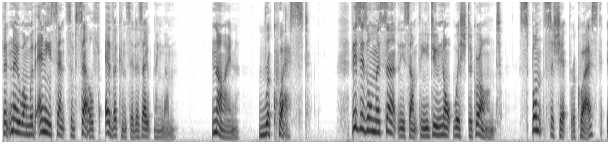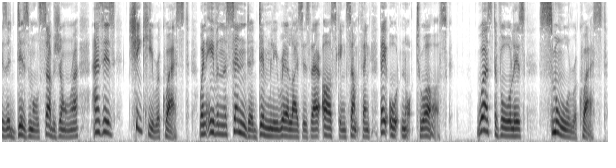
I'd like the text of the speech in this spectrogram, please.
that no one with any sense of self ever considers opening them. 9. Request. This is almost certainly something you do not wish to grant. Sponsorship request is a dismal subgenre, as is cheeky request when even the sender dimly realizes they're asking something they ought not to ask. Worst of all is small request.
